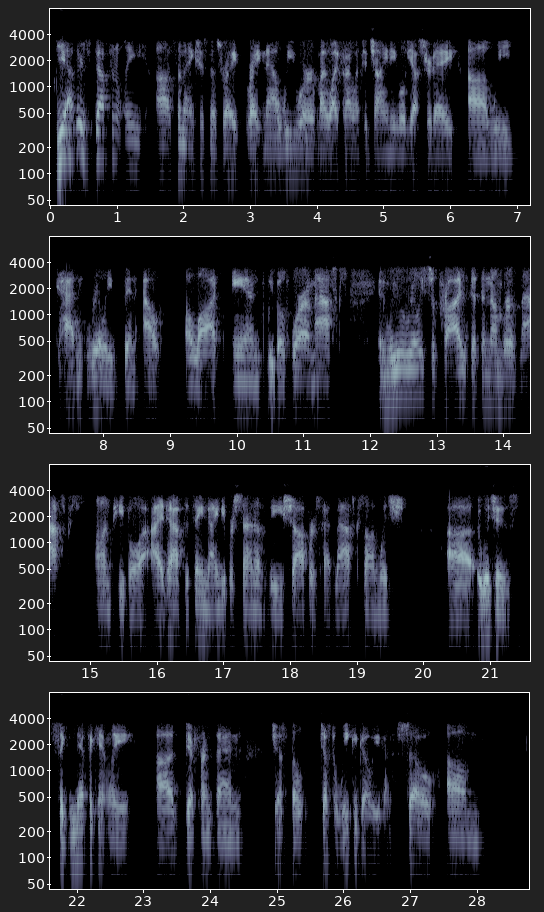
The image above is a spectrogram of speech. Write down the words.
Yeah, there's definitely uh, some anxiousness right right now. We were my wife and I went to Giant Eagle yesterday. Uh, we hadn't really been out a lot, and we both wore our masks. And we were really surprised at the number of masks on people. I'd have to say 90% of the shoppers had masks on, which uh, which is significantly uh, different than just the just a week ago, even. So um,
